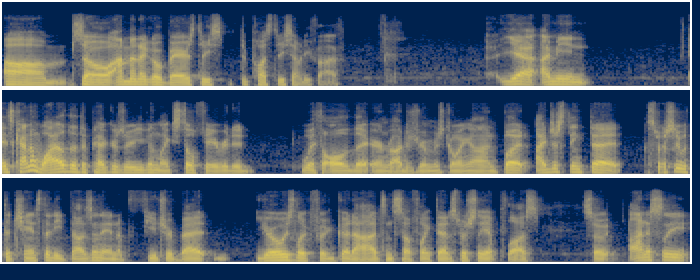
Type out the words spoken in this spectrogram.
Um, so I'm gonna go Bears three plus three seventy five. Yeah, I mean, it's kind of wild that the Packers are even like still favorited with all of the Aaron Rodgers rumors going on. But I just think that, especially with the chance that he doesn't and a future bet, you always look for good odds and stuff like that, especially at plus. So honestly,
